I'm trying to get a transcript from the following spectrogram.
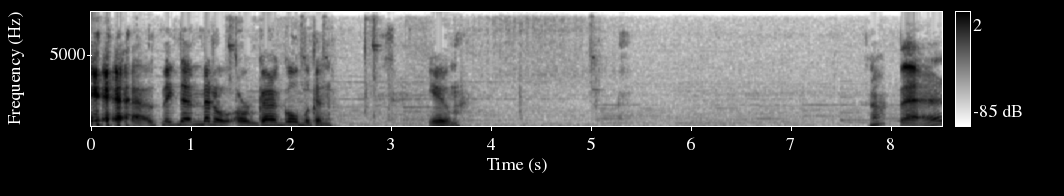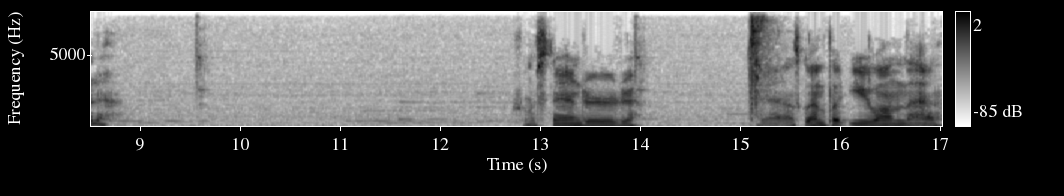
Yeah, let's make that metal or kind of gold looking. You. Standard. Yeah, let's go ahead and put you on that.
